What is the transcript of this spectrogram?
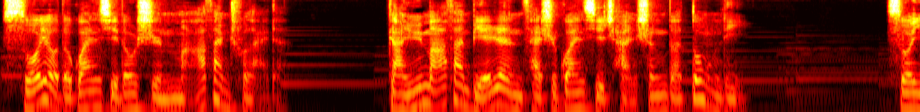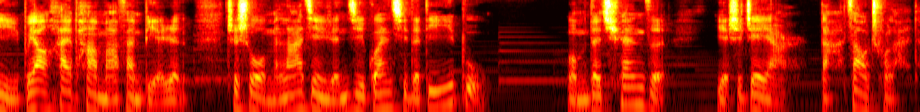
所有的关系都是麻烦出来的，敢于麻烦别人，才是关系产生的动力。所以，不要害怕麻烦别人，这是我们拉近人际关系的第一步。我们的圈子也是这样打造出来的。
